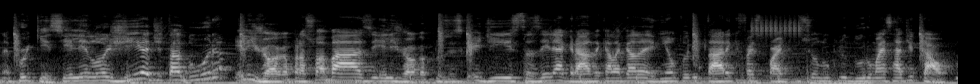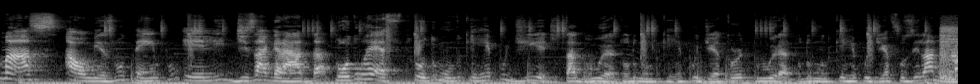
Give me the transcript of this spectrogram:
né? Porque se ele elogia a ditadura, ele joga para sua base, ele joga para os esquerdistas, ele agrada aquela galerinha autoritária que faz parte do seu núcleo duro mais radical. Mas, ao mesmo tempo, ele desagrada todo o resto, todo mundo que repudia ditadura, todo mundo que repudia tortura, todo mundo que repudia fuzilamento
